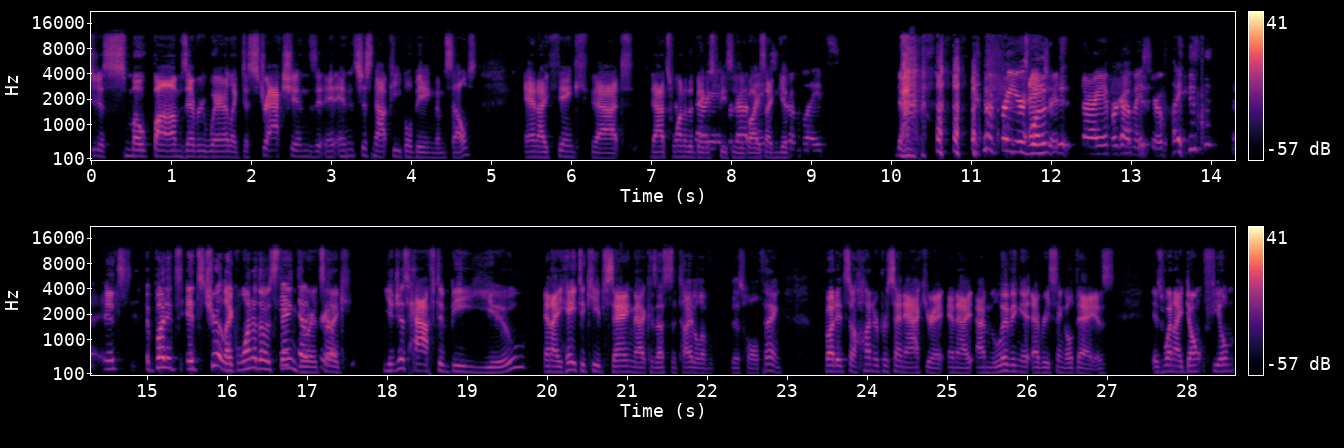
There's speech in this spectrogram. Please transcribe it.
just smoke bombs everywhere, like distractions, and, and it's just not people being themselves. And I think that that's one of the Sorry, biggest I pieces of advice I can give. For your It's entrance. Sorry, I forgot my strobe lights. it's but it's it's true like one of those things so where it's true. like you just have to be you and i hate to keep saying that because that's the title of this whole thing but it's a hundred percent accurate and i i'm living it every single day is is when i don't feel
